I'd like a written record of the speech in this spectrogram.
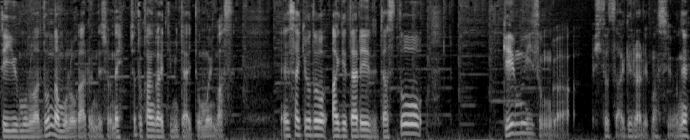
ていうものはどんなものがあるんでしょうね。ちょっと考えてみたいと思います、えー、先ほど挙げた例で出すとゲーム依存が一つ挙げられますよね。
